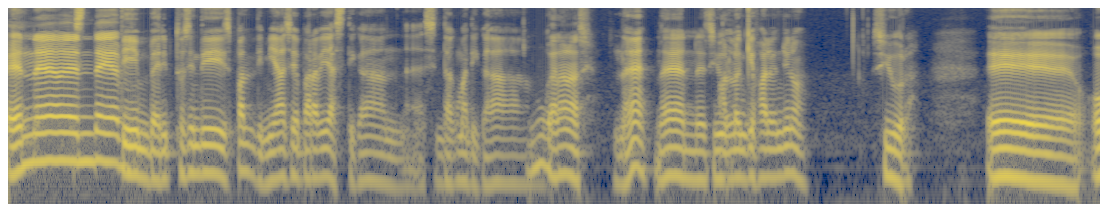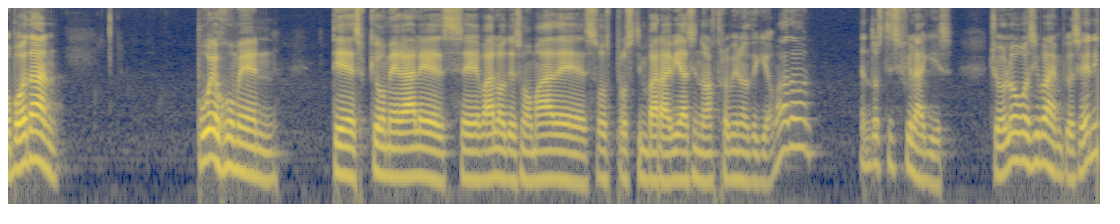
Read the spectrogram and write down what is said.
Εν, ε, εν, ε, Στην περίπτωση της πανδημίας ε, παραβιαστηκαν ε, συνταγματικά. μου κανένας. Ναι, Ναι, ναι, σίγουρα. άλλον κεφάλαιο κοινό. σίγουρα. Ε, οπότε, πού έχουμε τις πιο μεγάλες ευάλωτες ομάδες ως προς την παραβίαση των ανθρωπίνων δικαιωμάτων; Εντός της φυλακής. Και ο λόγος είπαμε ποιος είναι;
